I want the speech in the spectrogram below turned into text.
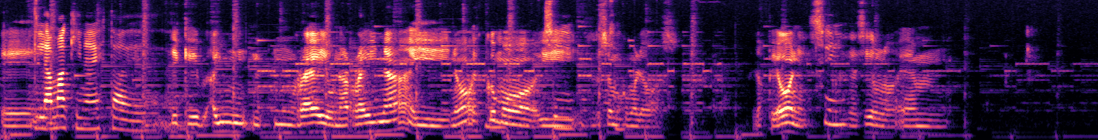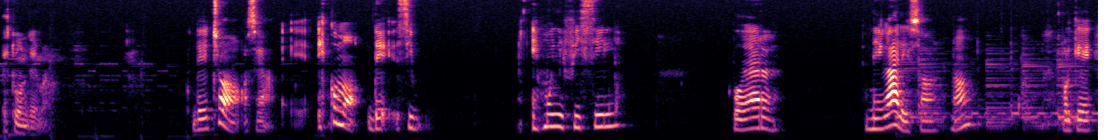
eh, La máquina esta de... de que hay un, un rey o una reina y no es como y Sí, nosotros somos sí. como los los peones Sí. por así decirlo Em, es todo un tema De hecho, o sea, es como de si es muy difícil poder negar eso, ¿no? Porque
